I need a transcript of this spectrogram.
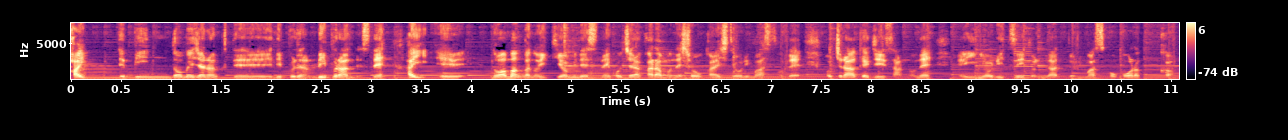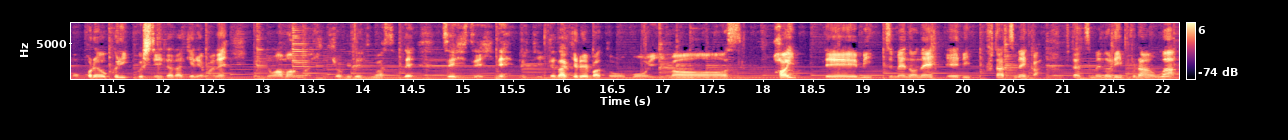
はい。で、ピン止めじゃなくて、リプラン、リプランですね。はい。えーノア漫画の意気読みですね。こちらからもね、紹介しておりますので、こちら、アケジーさんのね、引用リツイートになっております。ここらこれをクリックしていただければね、ノア漫画意気読みできますので、ぜひぜひね、見ていただければと思います。はい。で、3つ目のね、えー、2つ目か。2つ目のリプランは、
